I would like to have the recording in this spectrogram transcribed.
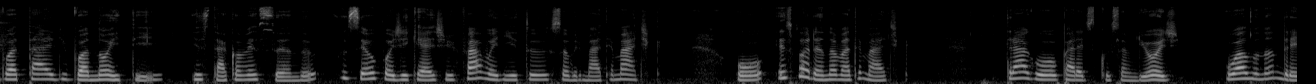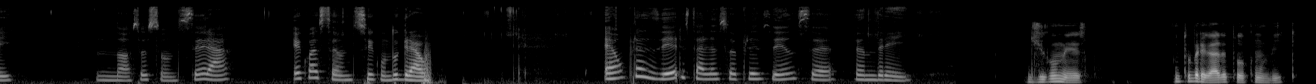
boa tarde, boa noite. Está começando o seu podcast favorito sobre matemática, o Explorando a Matemática. Trago para a discussão de hoje o aluno Andrei. Nosso assunto será equação de segundo grau. É um prazer estar na sua presença, Andrei. Digo mesmo. Muito obrigado pelo convite.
